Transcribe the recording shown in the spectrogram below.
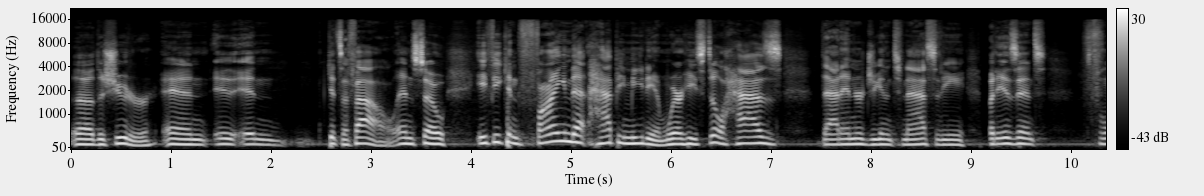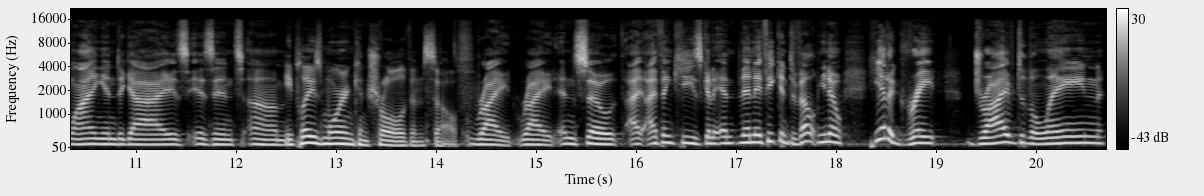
uh, the shooter and and gets a foul. And so if he can find that happy medium where he still has that energy and tenacity but isn't flying into guys, isn't um, He plays more in control of himself. Right, right. And so I, I think he's going to, and then if he can develop, you know, he had a great drive to the lane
